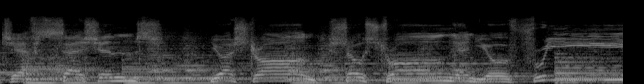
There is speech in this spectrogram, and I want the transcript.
Jeff Sessions, you're strong, so strong, and you're free.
